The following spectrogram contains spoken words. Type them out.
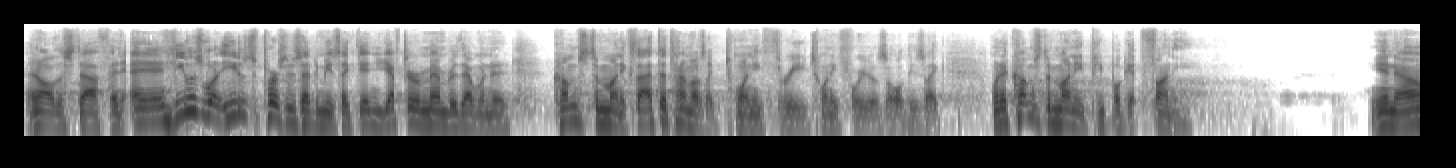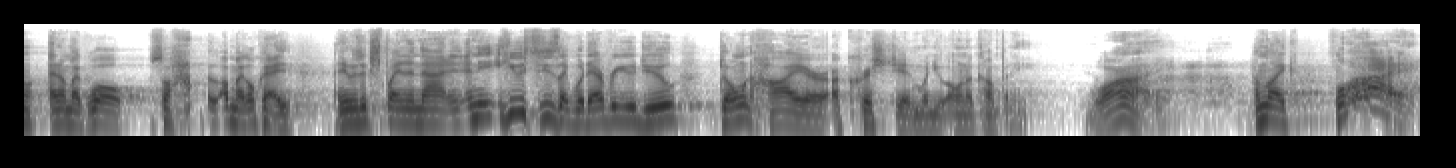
and all this stuff. And, and he was one, he was the person who said to me, he's like, Dan, you have to remember that when it comes to money, because at the time I was like 23, 24 years old. He's like, when it comes to money, people get funny. You know? And I'm like, well, so how, I'm like, okay. And he was explaining that. And he, he was, he's like, whatever you do, don't hire a Christian when you own a company. Why? I'm like, why?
